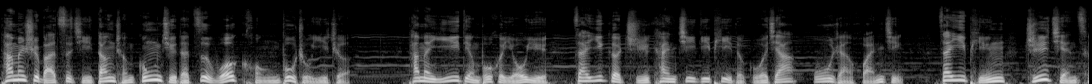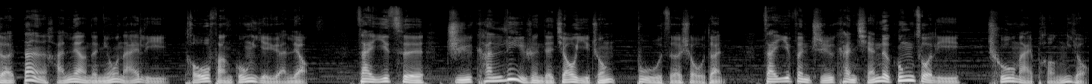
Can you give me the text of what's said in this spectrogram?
他们是把自己当成工具的自我恐怖主义者。他们一定不会犹豫，在一个只看 GDP 的国家污染环境，在一瓶只检测氮含量的牛奶里投放工业原料，在一次只看利润的交易中不择手段，在一份只看钱的工作里出卖朋友。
